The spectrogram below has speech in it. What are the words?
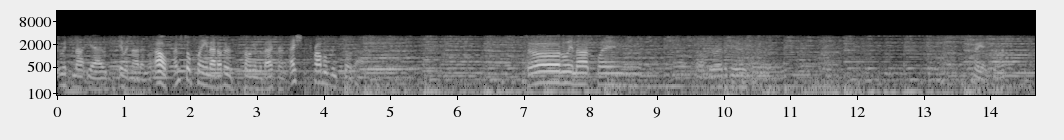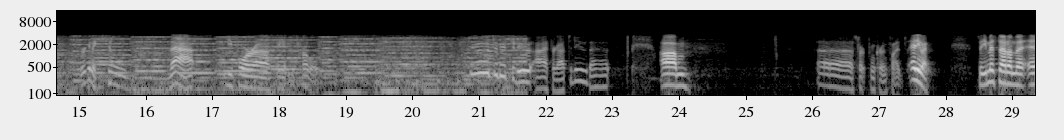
it would not. Yeah, it would, it would not end. Oh, I'm still playing that other song in the background. I should probably kill that. Totally not playing. I'll be we're gonna kill that before uh, I get in trouble. Do, do, do, do, do. I forgot to do that. Um. Uh, start from current slides. Anyway, so you missed out on the uh,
